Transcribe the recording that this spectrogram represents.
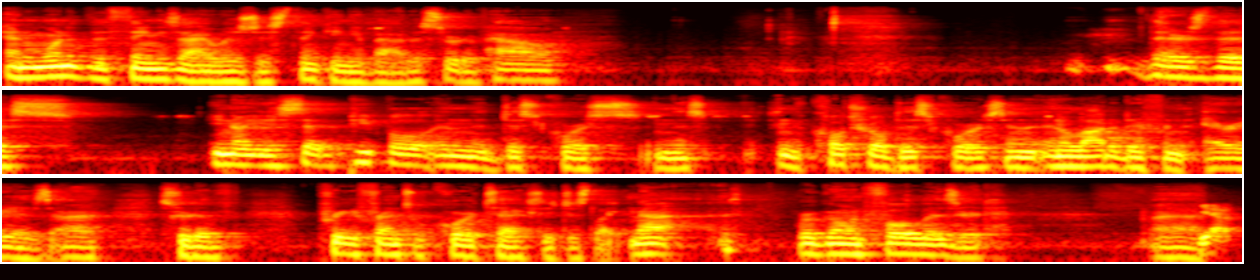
and one of the things I was just thinking about is sort of how there's this, you know, you said people in the discourse, in this, in the cultural discourse, in, in a lot of different areas our sort of prefrontal cortex is just like, nah, we're going full lizard. Uh, yeah.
